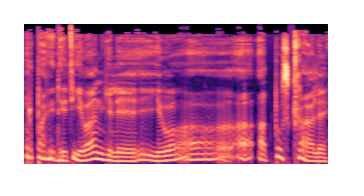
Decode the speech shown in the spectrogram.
проповедует Евангелие, его а, а, отпускали.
